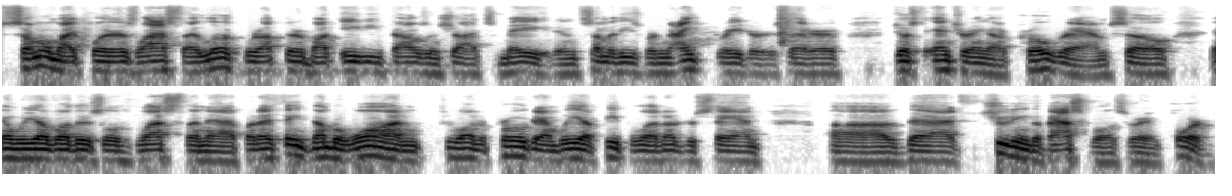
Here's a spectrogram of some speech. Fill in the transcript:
some of my players. Last I looked, we're up there about eighty thousand shots made, and some of these were ninth graders that are just entering our program. So, and we have others with less than that. But I think number one, throughout the program, we have people that understand uh, that shooting the basketball is very important.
